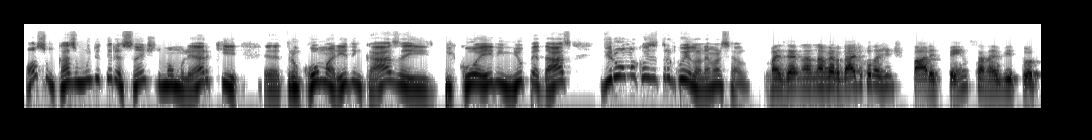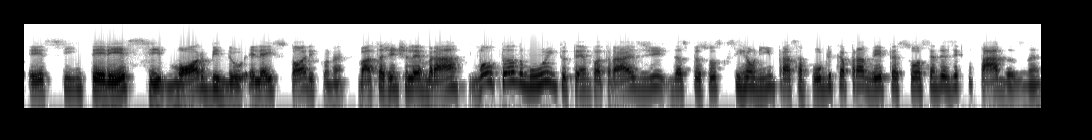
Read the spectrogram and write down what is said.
nossa, um caso muito interessante de uma mulher que é, trancou o marido em casa e picou ele em mil pedaços. Virou uma coisa tranquila, né, Marcelo? Mas é, na, na verdade, quando a gente para e pensa, né, Vitor, esse interesse mórbido, ele é histórico, né? Basta a gente lembrar, voltando muito tempo atrás, de, das pessoas que se reuniam em praça pública para ver pessoas sendo executadas, né?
